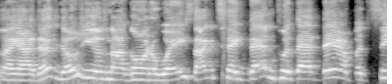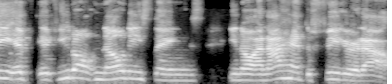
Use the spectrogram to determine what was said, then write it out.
like I, that, those years not going away, so I could take that and put that there. But see, if if you don't know these things, you know, and I had to figure it out,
